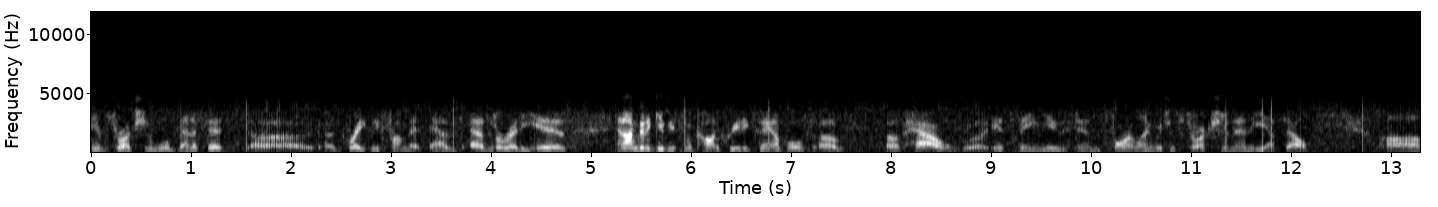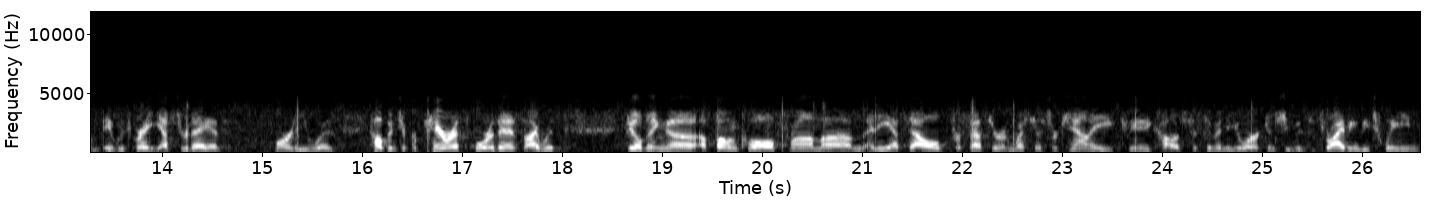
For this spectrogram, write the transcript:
instruction will benefit uh, greatly from it as, as it already is. And I'm going to give you some concrete examples of, of how uh, it's being used in foreign language instruction and ESL. Um, it was great yesterday as Marty was helping to prepare us for this, I was fielding a, a phone call from um, an ESL professor in Westchester County Community College System in New York, and she was driving between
